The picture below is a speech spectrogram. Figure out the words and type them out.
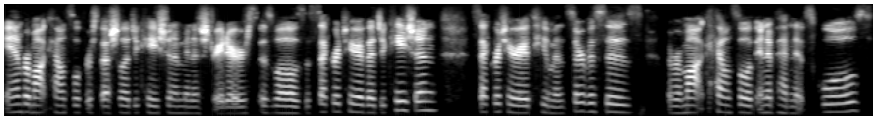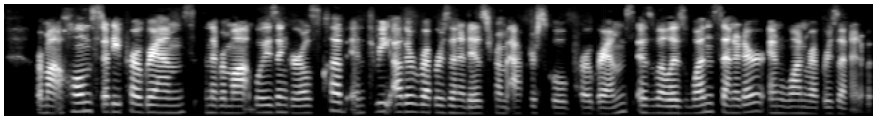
and Vermont Council for Special Education Administrators, as well as the Secretary of Education, Secretary of Human Services, the Vermont Council of Independent Schools, Vermont Home Study Programs, and the Vermont Boys and Girls Club, and three other representatives from after-school programs, as well as one senator and one representative.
